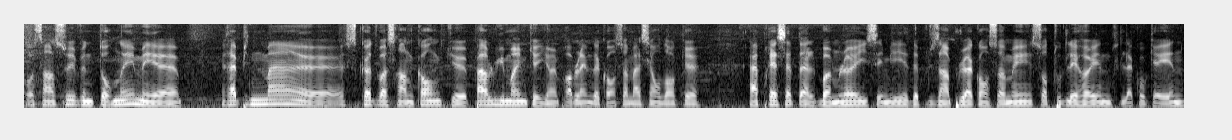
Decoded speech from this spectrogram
va s'en suivre une tournée, mais euh, rapidement, euh, Scott va se rendre compte que par lui-même qu'il y a un problème de consommation. Donc, après cet album-là, il s'est mis de plus en plus à consommer, surtout de l'héroïne et de la cocaïne.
